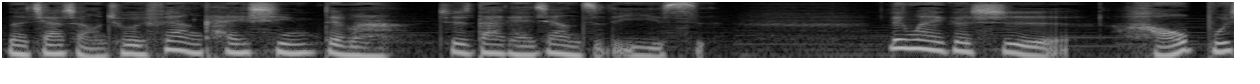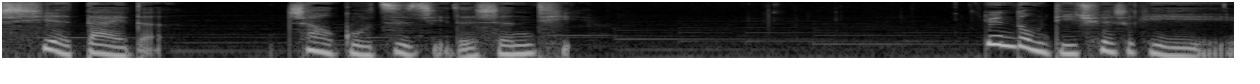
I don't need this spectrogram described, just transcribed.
那家长就会非常开心，对吗？就是大概这样子的意思。另外一个是毫不懈怠的照顾自己的身体，运动的确是可以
